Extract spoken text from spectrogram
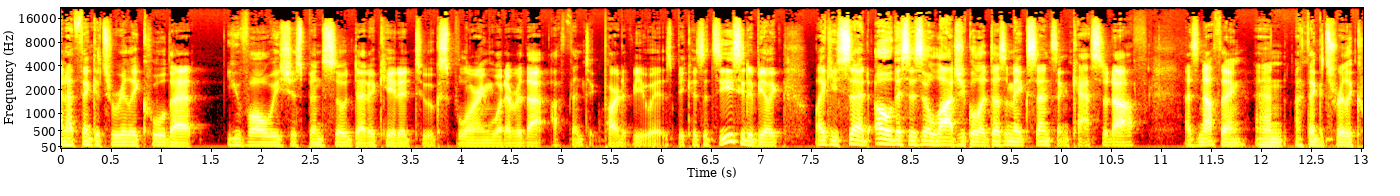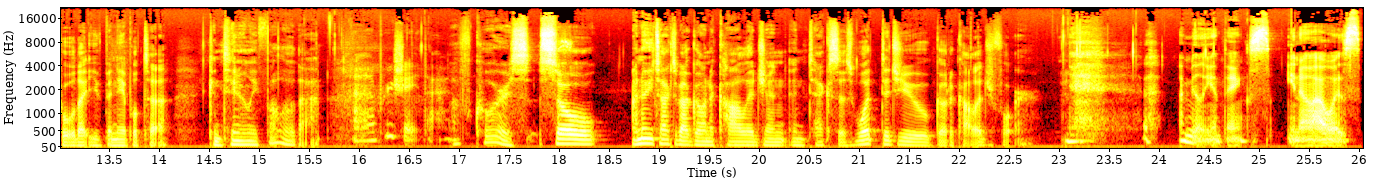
and i think it's really cool that you've always just been so dedicated to exploring whatever that authentic part of you is because it's easy to be like like you said oh this is illogical it doesn't make sense and cast it off as nothing. And I think it's really cool that you've been able to continually follow that. I appreciate that. Of course. So I know you talked about going to college in, in Texas. What did you go to college for? a million things. You know, I was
